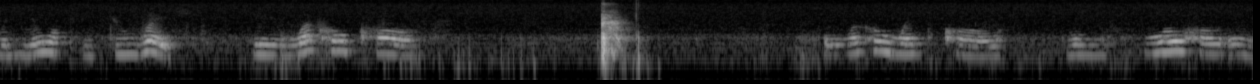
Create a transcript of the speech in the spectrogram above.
Milwaukee to race the Waco Call. the Waco Race Call will throw her in.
